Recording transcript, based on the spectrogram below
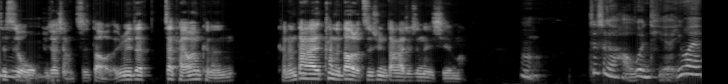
这是我比较想知道的。因为在在台湾，可能可能大概看得到的资讯大概就是那些嘛。嗯，这是个好问题，因为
